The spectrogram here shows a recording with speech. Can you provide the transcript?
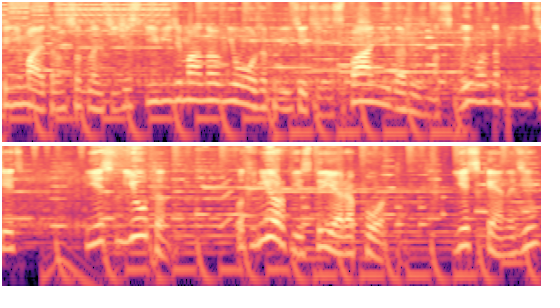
принимает трансатлантические, видимо, но в него можно прилететь из Испании, даже из Москвы можно прилететь. Есть Льютон. Вот в Нью-Йорке есть три аэропорта. Есть Кеннеди,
